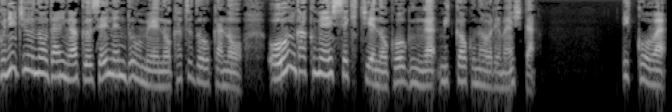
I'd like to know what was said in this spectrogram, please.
国中の大学青年同盟の活動家のオウン革命史跡地への行軍が3日行われました。一行は、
